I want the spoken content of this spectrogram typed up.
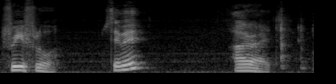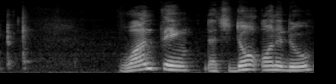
free flow. See me? Alright. One thing that you don't want to do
